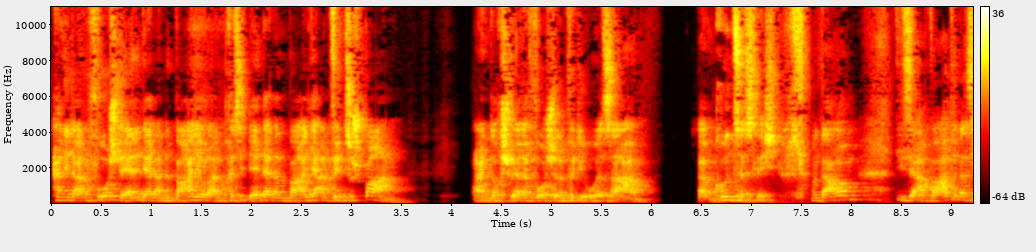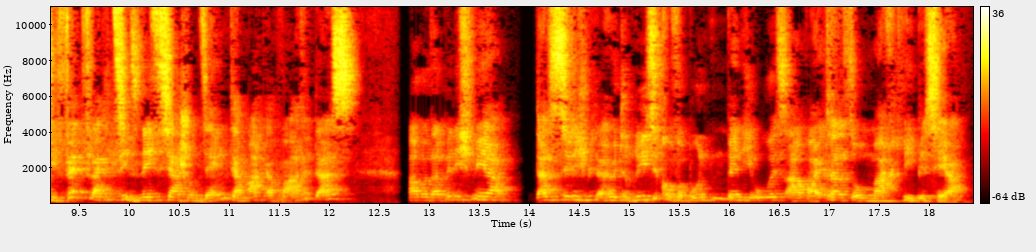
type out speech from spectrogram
Kandidaten vorstellen, der an einem Wahljahr oder einen Präsident, der an einem Wahljahr anfängt zu sparen. Eine doch schwere Vorstellung für die USA ähm, grundsätzlich. Und darum diese Erwartung, dass die FED vielleicht die Zinsen nächstes Jahr schon senkt, der Markt erwartet das, aber da bin ich mir, das ist sicherlich mit erhöhtem Risiko verbunden, wenn die USA weiter so macht wie bisher.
